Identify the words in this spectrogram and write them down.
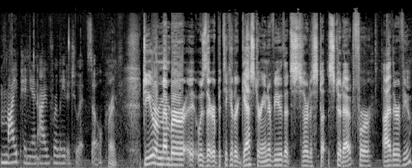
my opinion i've related to it so Right. Do you remember? uh, Was there a particular guest or interview that sort of stu- stood out for either of you?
